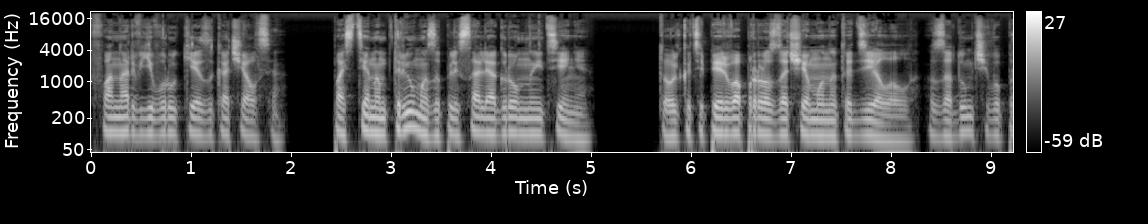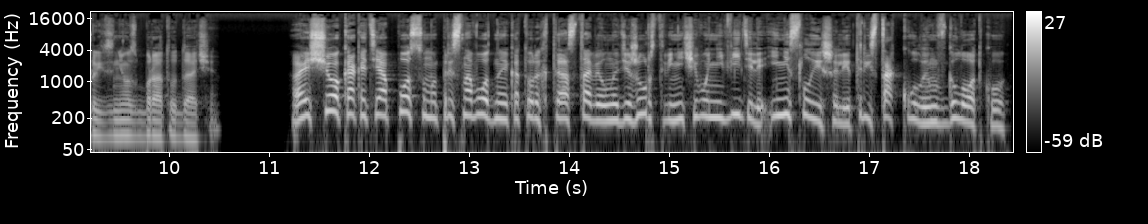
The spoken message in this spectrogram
Фонарь в его руке закачался. По стенам трюма заплясали огромные тени. «Только теперь вопрос, зачем он это делал», — задумчиво произнес брат удачи. А еще, как эти опоссумы пресноводные, которых ты оставил на дежурстве, ничего не видели и не слышали, триста акул им в глотку.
